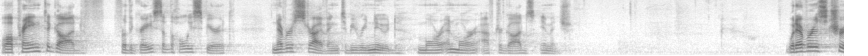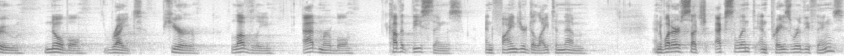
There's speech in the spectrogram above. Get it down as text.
While praying to God for the grace of the Holy Spirit, never striving to be renewed more and more after God's image. Whatever is true, noble, right, pure, lovely, admirable, covet these things and find your delight in them and what are such excellent and praiseworthy things?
